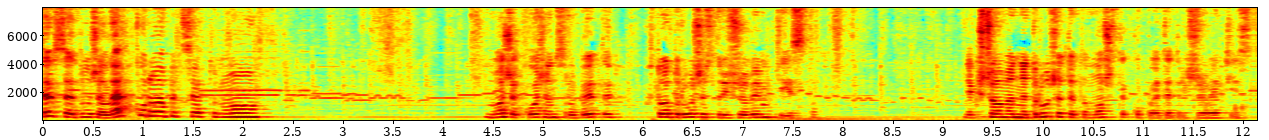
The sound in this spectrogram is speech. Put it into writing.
Це все дуже легко робиться, тому може кожен зробити, хто дружить з дріжджовим тістом. Якщо ви не дружите, то можете купити дріжджове тісто.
